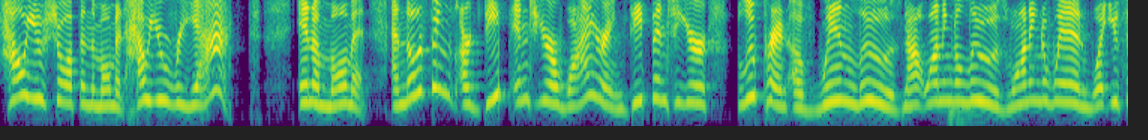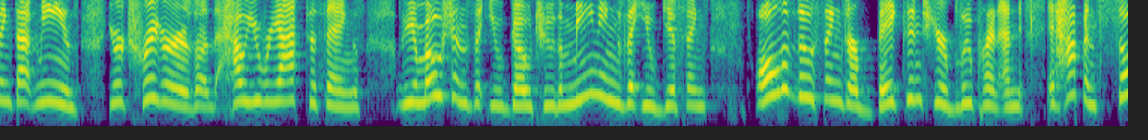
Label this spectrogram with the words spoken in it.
how you show up in the moment, how you react in a moment. And those things are deep into your wiring, deep into your blueprint of win lose, not wanting to lose, wanting to win, what you think that means, your triggers, uh, how you react to things, the emotions that you go to, the meanings that you give things all of those things are baked into your blueprint and it happens so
